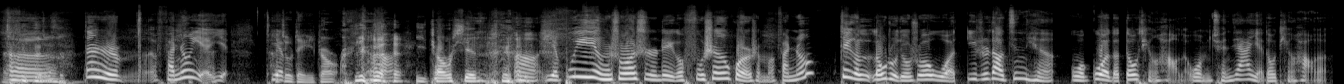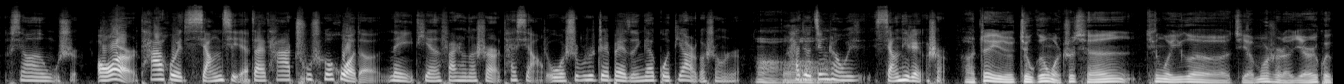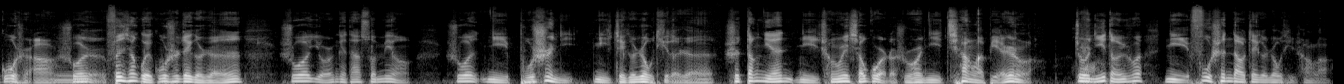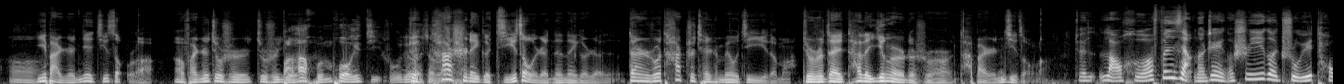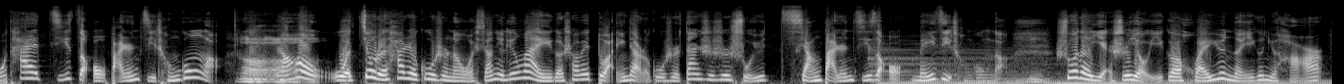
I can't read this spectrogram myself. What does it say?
呃，但是呃反正也也他就这一招 一招鲜，嗯，也不一定说是这个附身或者什么，反正这个楼主就说，我一直到今天我过得都挺好的，我们全家也都挺好的，相安无事。偶尔他会想起在他出车祸的那一天发生的事儿，他想我是不是这辈子应该过第二个生日，啊他就经常会想起这个事儿。啊，这个就跟我之前听过一个节目似的，也是鬼故事啊。嗯说分享鬼故事这个人说，有人给他算命，说你不是你你这个肉体的人，是当年你成为小鬼儿的时候，你呛了别人了，就是你等于说你附身到这个肉体上了，啊，你把人家挤走了啊。反正就是就是把他魂魄给挤出去对，他是那个挤走人的那个人，但是说他之前是没有记忆的嘛，就是在他的婴儿的时候，他把人挤走了。对，老何分享的这个是一个属于投胎挤走，把人挤成功了。啊然后我就着他这个故事呢，我想起另外一个稍微短一点的故事，但是是属于想把人挤走没挤成功的。嗯说的也是有一个怀孕的一个女孩儿，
